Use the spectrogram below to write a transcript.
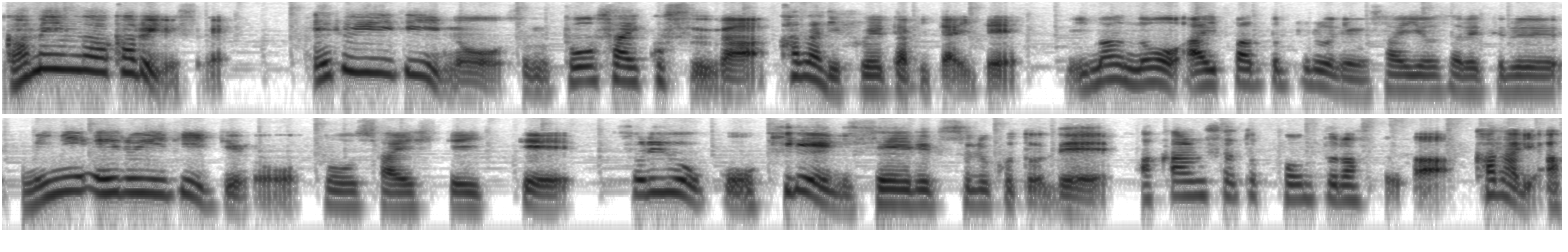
画面が明るいですね。LED のその搭載個数がかなり増えたみたいで、今の iPad Pro にも採用されてるミニ LED っていうのを搭載していて、それをこう綺麗に整列することで、明るさとコントラストがかなりアッ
